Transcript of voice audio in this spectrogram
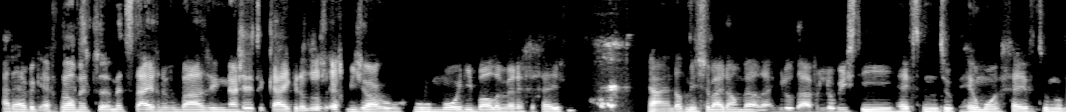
Ja, daar heb ik echt wel met, eh, met stijgende verbazing naar zitten kijken. Dat was echt bizar hoe, hoe mooi die ballen werden gegeven. Ja, en dat missen wij dan wel. Hè. Ik bedoel, David Luiz die heeft hem natuurlijk heel mooi gegeven toen op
